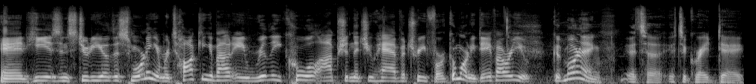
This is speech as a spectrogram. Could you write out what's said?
And he is in studio this morning, and we're talking about a really cool option that you have at Treefort. Good morning, Dave. How are you? Good morning. It's a it's a great day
